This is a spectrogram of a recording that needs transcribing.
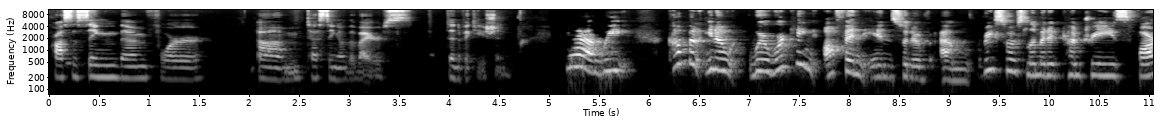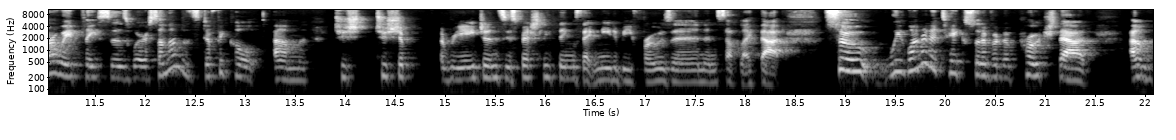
processing them for um, testing of the virus identification? Yeah, we you know we're working often in sort of um, resource limited countries far away places where sometimes it's difficult um, to, sh- to ship reagents especially things that need to be frozen and stuff like that so we wanted to take sort of an approach that um,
